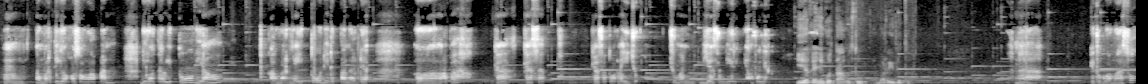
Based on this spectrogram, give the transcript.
Mm-mm, nomor 308 di hotel itu yang kamarnya itu di depan ada eh, apa ka- keset keset warna hijau. Cuman dia sendiri yang punya. Iya kayaknya gue tahu tuh kamar itu tuh. Nah itu gue masuk.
